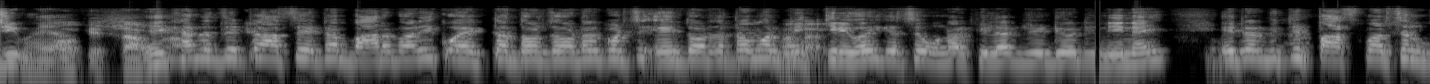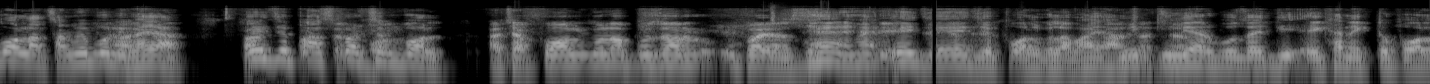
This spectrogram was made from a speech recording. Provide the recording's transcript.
জি ভাইয়া। এখানে যেটা আছে এটা বারবারই কয়েকটা দরজা অর্ডার করছে। এই দরজাটা আমার আচ্ছা। বিক্রি হয়ে গেছে ওনার ফিলার রেডিও নিয়ে নাই। এটার ভিতরে পাঁচ পার্সেন্ট বল আছে আমি বলি ভাইয়া। এই যে পাঁচ পার্সেন্ট বল। আচ্ছা ফলগুলো বোঝার উপায় আছে? হ্যাঁ হ্যাঁ এই যে এই যে পলগুলা ভাই আমি আচ্ছা, আচ্ছা। ক্লিয়ার বোঝাই দিই এখানে একটু পল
